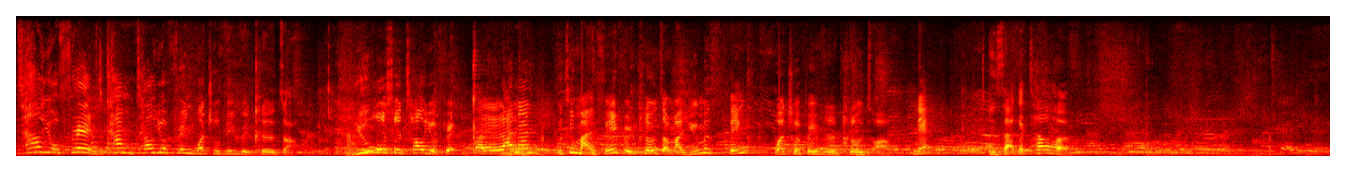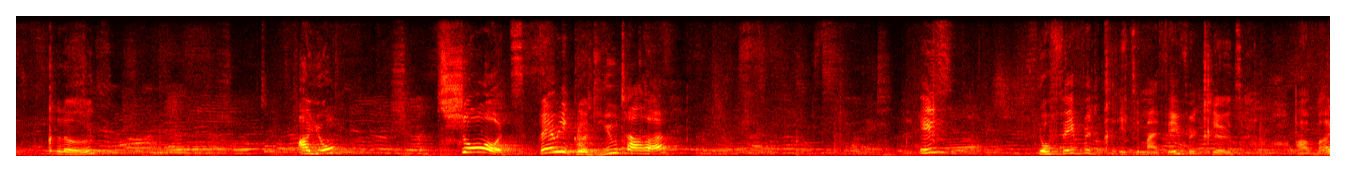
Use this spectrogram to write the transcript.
Tell your friend, come tell your friend what your favorite clothes are. You also tell your friend, "Qalelanan, my favorite clothes are my, you must think what your favorite clothes are. Ne? Izaka, tell her. Clothes are your shorts. Very good. You tell her. Is your favorite, it's my favorite clothes. Uh, my,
